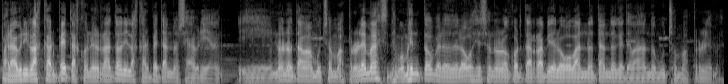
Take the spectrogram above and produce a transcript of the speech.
para abrir las carpetas con el ratón y las carpetas no se abrían. Y no notaba muchos más problemas de momento, pero de luego si eso no lo cortas rápido, luego vas notando que te va dando muchos más problemas.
